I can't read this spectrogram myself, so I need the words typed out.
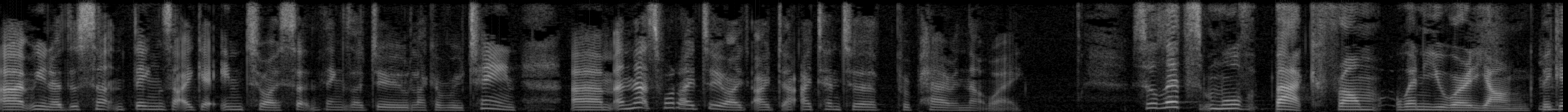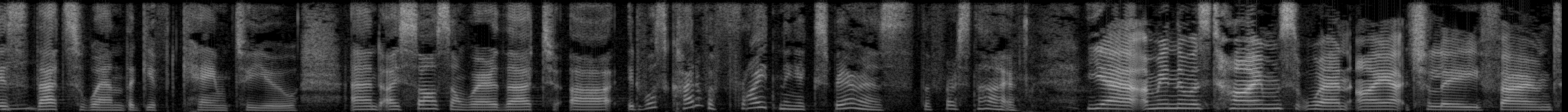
Um, you know, there's certain things that I get into, I certain things I do like a routine, um, and that's what I do. I, I, I tend to prepare in that way. So let's move back from when you were young, because mm-hmm. that's when the gift came to you. And I saw somewhere that uh, it was kind of a frightening experience the first time. Yeah, I mean, there was times when I actually found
